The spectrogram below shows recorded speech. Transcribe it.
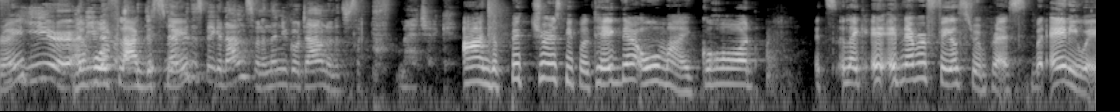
right? Year The and whole never- flag and It's display. never this big announcement, and then you go down, and it's just like pff, magic. and the pictures people take there oh my god it's like it, it never fails to impress but anyway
